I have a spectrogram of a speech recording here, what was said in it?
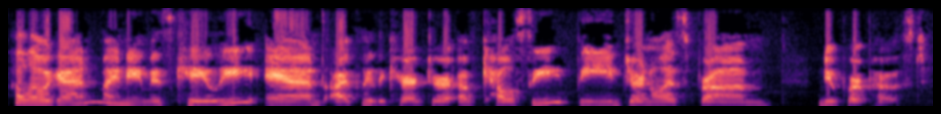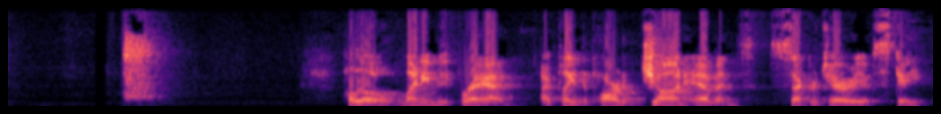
Hello again, my name is Kaylee, and I play the character of Kelsey, the journalist from Newport Post. Hello, my name is Brad. I played the part of John Evans, Secretary of State.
